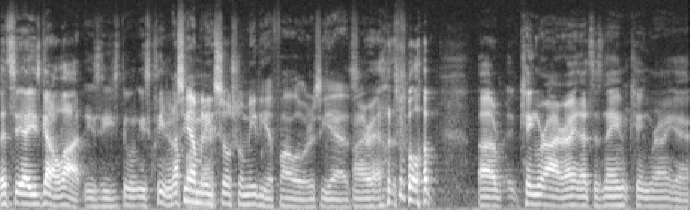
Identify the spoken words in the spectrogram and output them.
Let's see. Yeah, he's got a lot. He's he's doing. He's cleaning let's up. See how many there. social media followers he has. All right, let's pull up uh, King Rye. Right, that's his name. King Rye. Yeah.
